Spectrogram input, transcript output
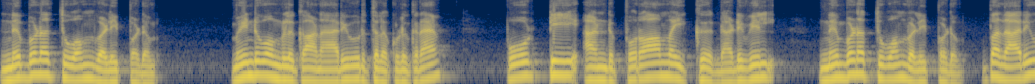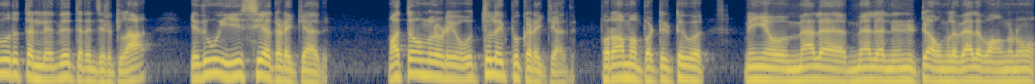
நிபுணத்துவம் வெளிப்படும். மீண்டும் உங்களுக்கான அறிவுறுத்தலை கொடுக்குறேன். போட்டி அண்டு பொறாமைக்கு நடுவில் நிபுணத்துவம் வெளிப்படும். இப்போ அந்த அறிவுறுத்தல்லேருந்து தெரிஞ்சிருக்கலாம். எதுவும் ஈஸியாக கிடைக்காது. மற்றவங்களுடைய ஒத்துழைப்பு கிடைக்காது. பொறாமப்பட்டுக்கிட்டு நீங்கள் மேலே மேலே நின்றுட்டு அவங்கள வேலை வாங்கணும்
